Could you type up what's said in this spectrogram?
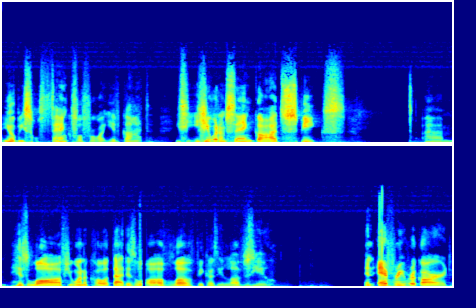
you'll be so thankful for what you've got. You, see, you hear what I'm saying? God speaks. Um, his law, if you want to call it that, is law of love because he loves you in every regard.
